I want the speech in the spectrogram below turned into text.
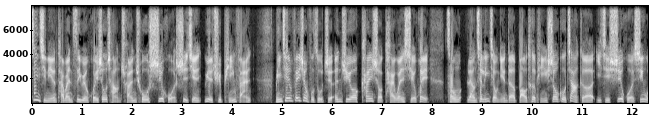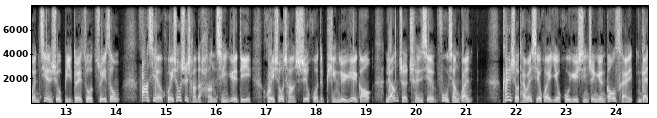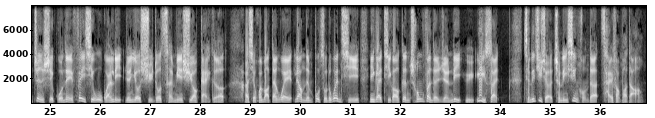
近几年，台湾资源回收厂传出失火事件越趋频繁。民间非政府组织 NGO 看守台湾协会，从两千零九年的保特瓶收购价格以及失火新闻件数比对做追踪，发现回收市场的行情越低，回收厂失火的频率越高，两者呈现负相关。看守台湾协会也呼吁行政院高层应该正视国内废弃物管理仍有许多层面需要改革，而且环保单位量能不足的问题，应该提高更充分的人力与预算。前天记者陈林信宏的采访报道。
